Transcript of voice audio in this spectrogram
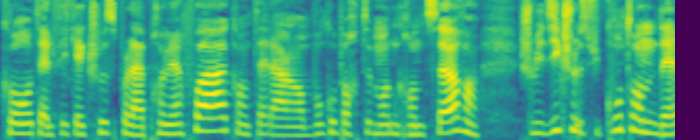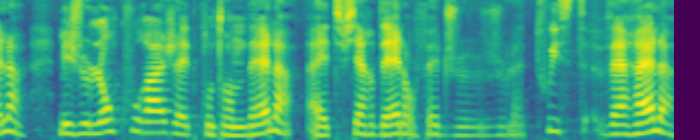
quand elle fait quelque chose pour la première fois, quand elle a un bon comportement de grande sœur, je lui dis que je suis contente d'elle, mais je l'encourage à être contente d'elle, à être fière d'elle. En fait, je, je la twist vers elle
